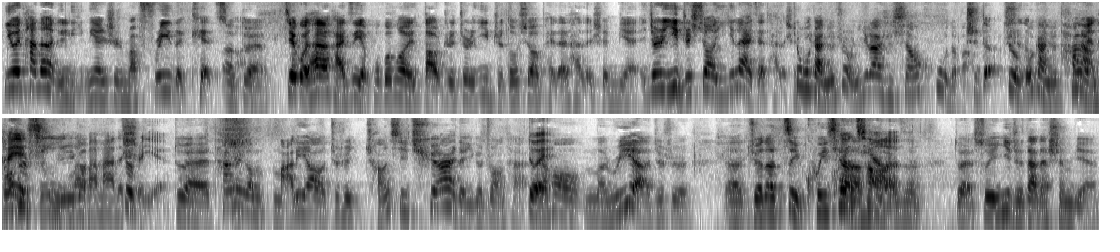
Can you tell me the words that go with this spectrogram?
因为他的理念是什么 free the kids 嗯，嘛，对，结果他的孩子也不工作，导致就是一直都需要陪在他的身边，就是一直需要依赖在他的身边。就我感觉这种依赖是相互的吧。是的，就是的我感觉他俩都是经营了属于一个妈妈的事业。对他那个马里奥就是长期缺爱的一个状态，对然后 Maria 就是呃觉得自己亏欠了他儿子，对，所以一直带在身边。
